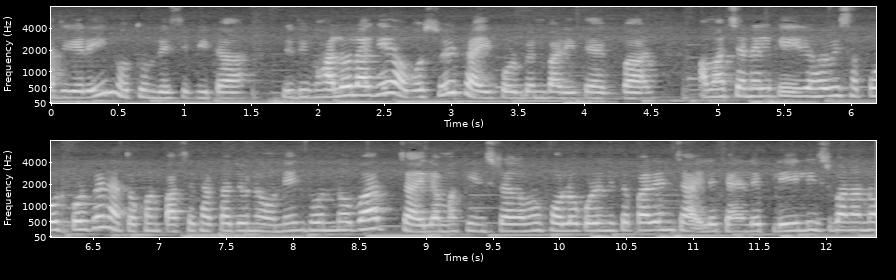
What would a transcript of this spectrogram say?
আজকের এই নতুন রেসিপিটা যদি ভালো লাগে অবশ্যই ট্রাই করবেন বাড়িতে একবার। আমার চ্যানেলকে এইভাবেই সাপোর্ট করবেন। এতক্ষণ পাশে থাকার জন্য অনেক ধন্যবাদ। চাইলে আমাকে ইনস্টাগ্রামেও ফলো করে নিতে পারেন। চাইলে চ্যানেলে প্লে লিস্ট বানানো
